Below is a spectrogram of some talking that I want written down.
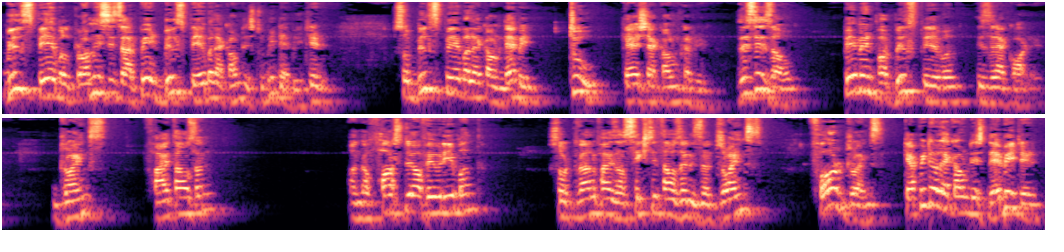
Bills payable, promises are paid, bills payable account is to be debited. So bills payable account debit to cash account credit. This is how payment for bills payable is recorded. Drawings 5000 on the first day of every month. So 12 5 or 60,000 is the drawings. For drawings, capital account is debited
